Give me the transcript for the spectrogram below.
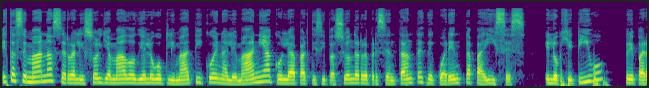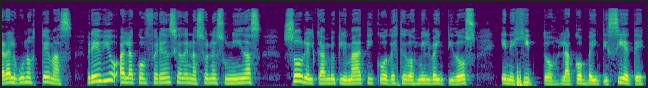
Esta semana se realizó el llamado diálogo climático en Alemania con la participación de representantes de 40 países. El objetivo, preparar algunos temas previo a la conferencia de Naciones Unidas sobre el cambio climático de este 2022 en Egipto, la COP27.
